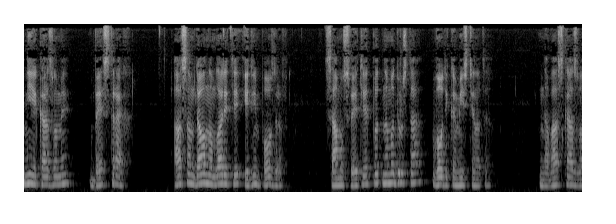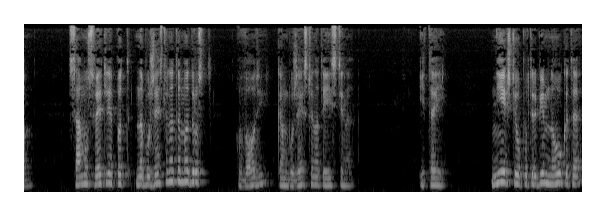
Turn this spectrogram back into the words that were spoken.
Ние казваме без страх. Аз съм дал на младите един поздрав. Само светлият път на мъдростта води към истината. На вас казвам, само светлият път на божествената мъдрост води към божествената истина. И тъй, ние ще употребим науката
